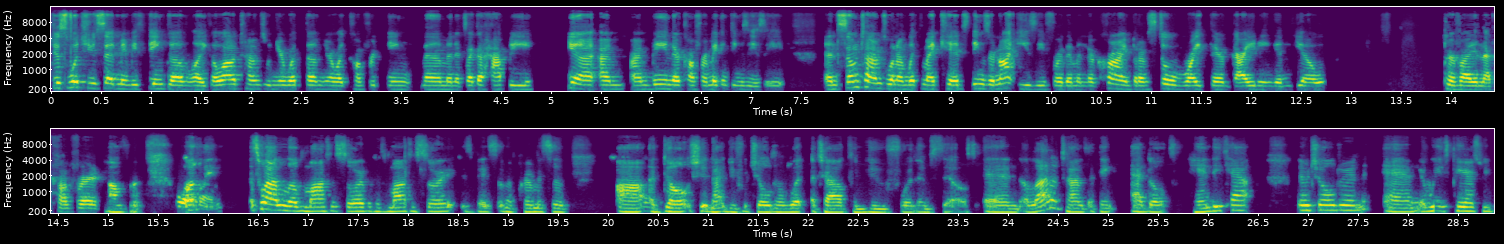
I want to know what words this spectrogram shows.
just what you said made me think of like a lot of times when you're with them, you're like comforting them, and it's like a happy yeah, I'm I'm being their comfort, making things easy. And sometimes when I'm with my kids, things are not easy for them and they're crying, but I'm still right there guiding and you know providing that comfort. Comfort. Well, that's why I love Montessori because Montessori is based on the premise of uh, adults should not do for children what a child can do for themselves. And a lot of times, I think adults handicap their children, and we as parents, we,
